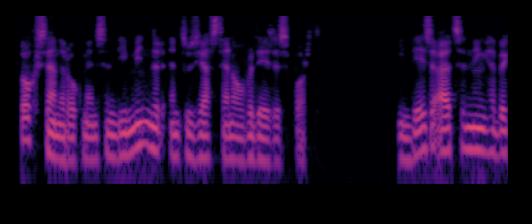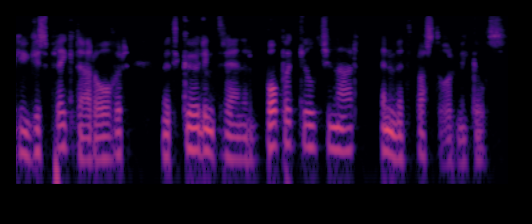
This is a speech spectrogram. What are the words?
Toch zijn er ook mensen die minder enthousiast zijn over deze sport. In deze uitzending heb ik een gesprek daarover met curlingtrainer Boppe Kiltjenaar en met pastoor Mikkels.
